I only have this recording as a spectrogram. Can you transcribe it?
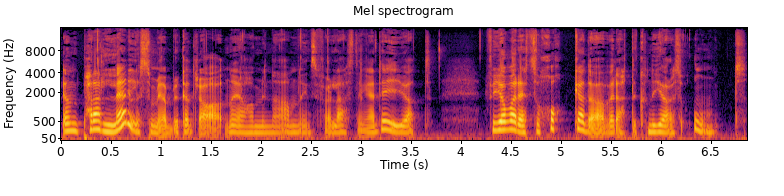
en parallell som jag brukar dra när jag har mina amningsföreläsningar, det är ju att, för jag var rätt så chockad över att det kunde göra så ont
